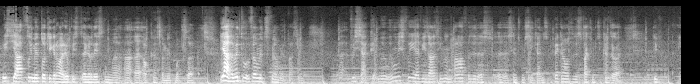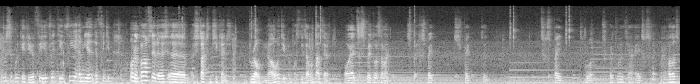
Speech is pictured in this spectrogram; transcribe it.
Por isso, já, yeah, felizmente estou aqui a gravar. Eu por isso agradeço a, a, ao cancelamento de uma pessoa. Yeah, realmente, realmente, finalmente, pá, assim. Uh, por isso, já, que, uma vez fui avisado assim: não, para lá fazer acentos mexicanos. Por que eu não vou fazer sotaques mexicanos agora? Tipo, eu não sei porquê, tipo, eu fui, eu fui, eu fui a minha. Eu fui tipo, ou oh, não, para lá fazer uh, sotaques mexicanos. Bro, não, tipo, eu posso dizer à vontade, certo? Ou é desrespeitoso também? Respeito, respeito, respeito, desrespeito respeito, é desrespeito, não é falta de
